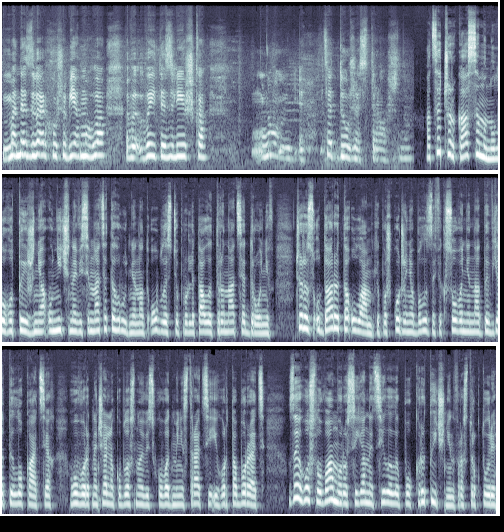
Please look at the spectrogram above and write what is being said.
мене зверху, щоб я могла вийти з ліжка. Ну, це дуже страшно. А це Черкаси минулого тижня. У ніч на 18 грудня над областю пролітали 13 дронів. Через удари та уламки пошкодження були зафіксовані на дев'яти локаціях, говорить начальник обласної військової адміністрації Ігор Таборець. За його словами, росіяни цілили по критичній інфраструктурі,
